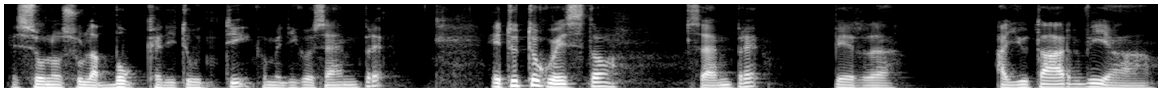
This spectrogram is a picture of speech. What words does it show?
che sono sulla bocca di tutti, come dico sempre, e tutto questo sempre per aiutarvi a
